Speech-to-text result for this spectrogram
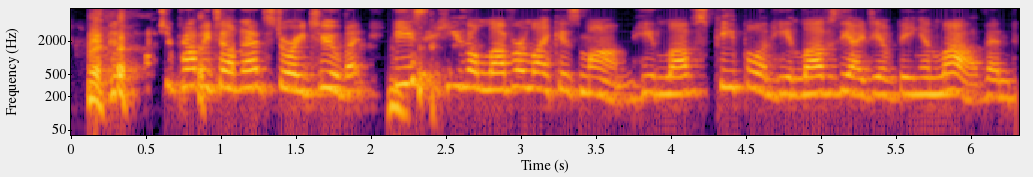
I should probably tell that story too. But he's he's a lover like his mom. He loves people, and he loves the idea of being in love. And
